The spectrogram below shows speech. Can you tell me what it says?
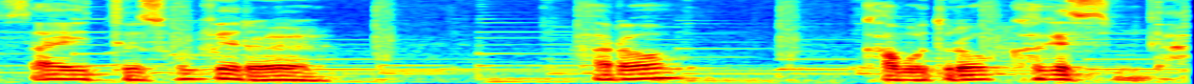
사이트 소개를 하러 가보도록 하겠습니다.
